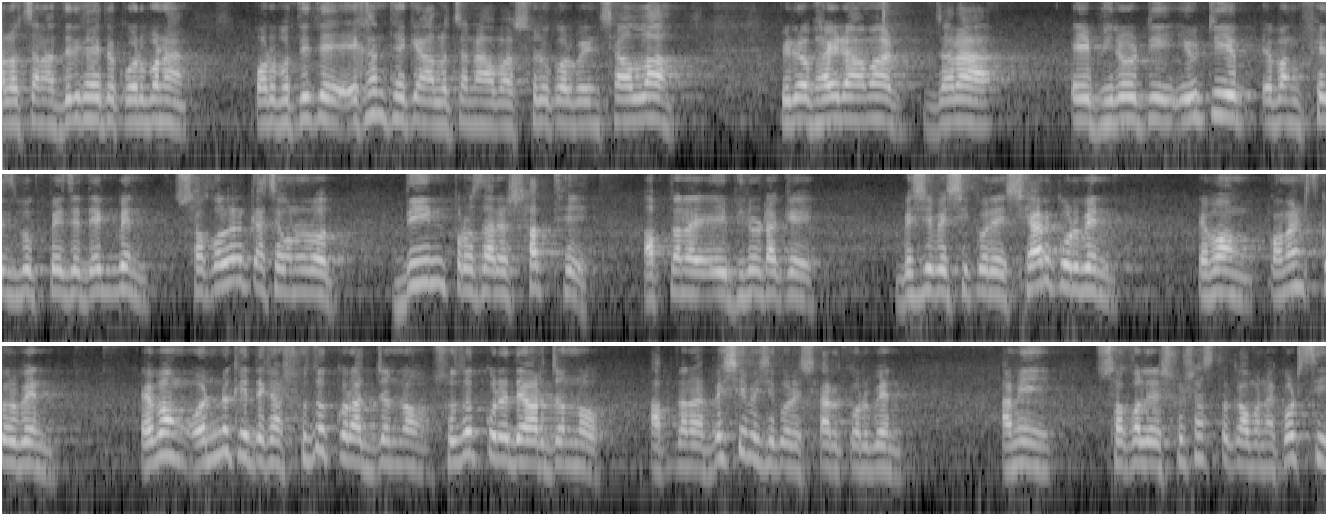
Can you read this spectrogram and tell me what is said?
আলোচনা দীর্ঘায়িত করব না। পরবর্তীতে এখান থেকে আলোচনা আবার শুরু করব ইনশাআল্লাহ। প্রিয় ভাইরা, আমার যারা এই ভিডিওটি ইউটিউব এবং ফেসবুক পেজে দেখবেন, সকলের কাছে অনুরোধ, দিন প্রচারের সাথে আপনারা এই ভিডিওটাকে বেশি বেশি করে শেয়ার করবেন এবং কমেন্টস করবেন। এবং অন্যকে দেখার সুযোগ করার জন্য, সুযোগ করে দেওয়ার জন্য আপনারা বেশি বেশি করে শেয়ার করবেন। আমি সকলের সুস্বাস্থ্য কামনা করছি।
